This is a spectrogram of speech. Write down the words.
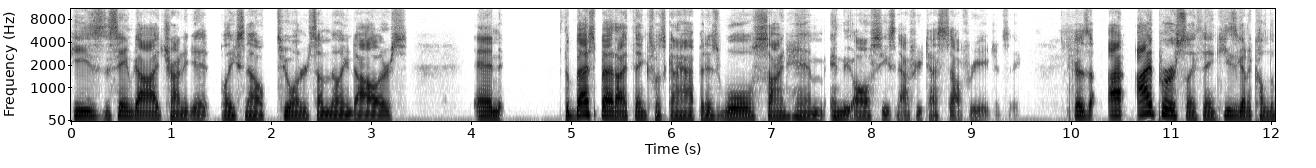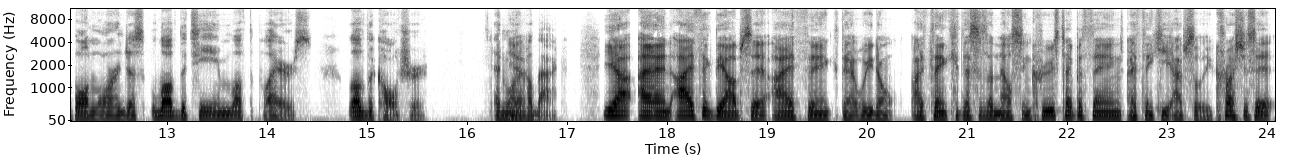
He's the same guy trying to get Blake Snell two hundred some million dollars, and the best bet I think is what's going to happen is we'll sign him in the offseason after he tests out free agency. Because I, I personally think he's going to come to Baltimore and just love the team, love the players, love the culture, and want to Yeah. come back. Yeah, and I think the opposite. I think that we don't. I think this is a Nelson Cruz type of thing. I think he absolutely crushes it,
